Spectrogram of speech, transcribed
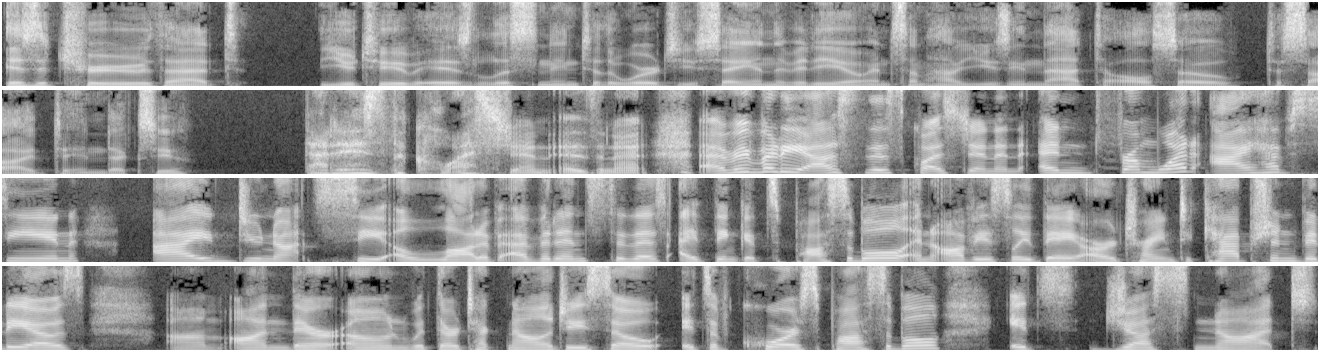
Is it true that YouTube is listening to the words you say in the video and somehow using that to also decide to index you? That is the question, isn't it? Everybody asks this question and and from what I have seen, I do not see a lot of evidence to this. I think it's possible, and obviously they are trying to caption videos um, on their own with their technology. So it's of course possible. It's just not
